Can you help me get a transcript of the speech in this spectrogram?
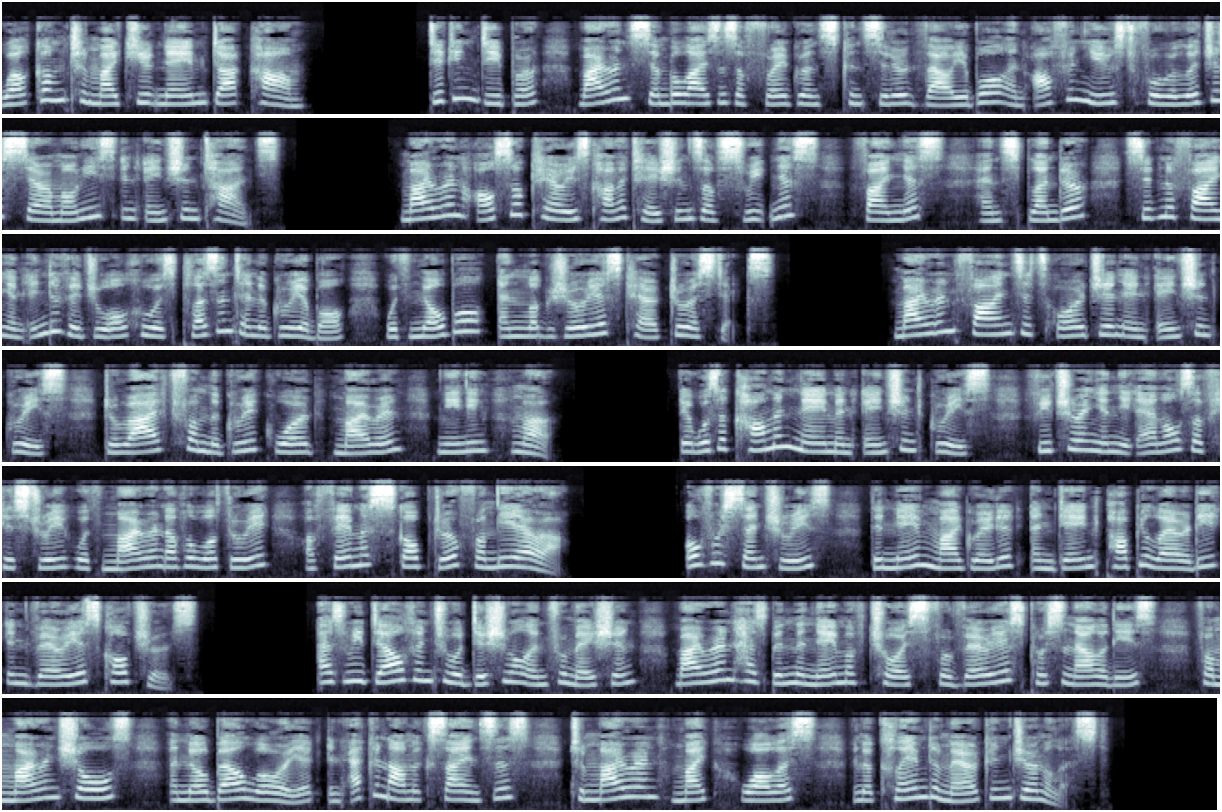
Welcome to mycutename.com. Digging deeper, Myron symbolizes a fragrance considered valuable and often used for religious ceremonies in ancient times. Myron also carries connotations of sweetness, fineness, and splendor, signifying an individual who is pleasant and agreeable, with noble and luxurious characteristics. Myron finds its origin in ancient Greece, derived from the Greek word myron, meaning myrrh. It was a common name in ancient Greece, featuring in the annals of history with Myron of Eleutheræ, a famous sculptor from the era. Over centuries, the name migrated and gained popularity in various cultures. As we delve into additional information, Myron has been the name of choice for various personalities, from Myron Scholes, a Nobel laureate in economic sciences, to Myron Mike Wallace, an acclaimed American journalist.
